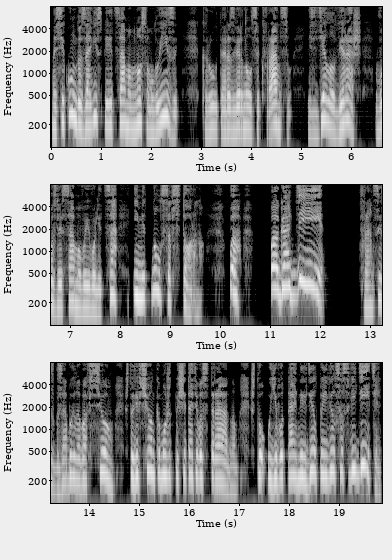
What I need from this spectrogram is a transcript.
на секунду завис перед самым носом Луизы, круто развернулся к Францу, сделал вираж возле самого его лица и метнулся в сторону. «По... погоди!» Франциск забыл обо всем, что девчонка может посчитать его странным, что у его тайных дел появился свидетель.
